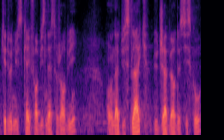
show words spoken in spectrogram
qui est devenu Skype for Business aujourd'hui. On a du Slack, du Jabber de Cisco.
